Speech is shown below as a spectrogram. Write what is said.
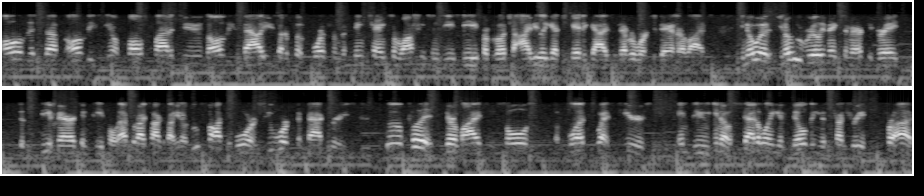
all of this stuff, all of these, you know, false platitudes, all of these values that are put forth from the think tanks in Washington, D.C., from a bunch of Ivy League educated guys who never worked a day in their lives. You know what? You know who really makes America great? The, the American people. That's what I talk about. You know, who fought the wars? Who worked the factories? Who put their lives and souls of blood, sweat, tears into, you know, settling and building this country for us,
